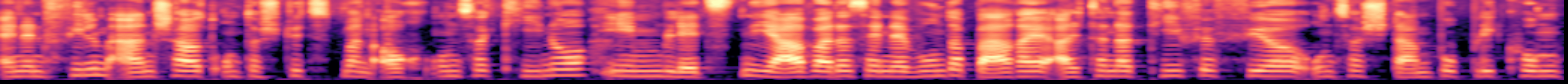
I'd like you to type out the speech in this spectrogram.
einen Film anschaut, unterstützt man auch unser Kino. Im letzten Jahr war das eine wunderbare Alternative für unser Stammpublikum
